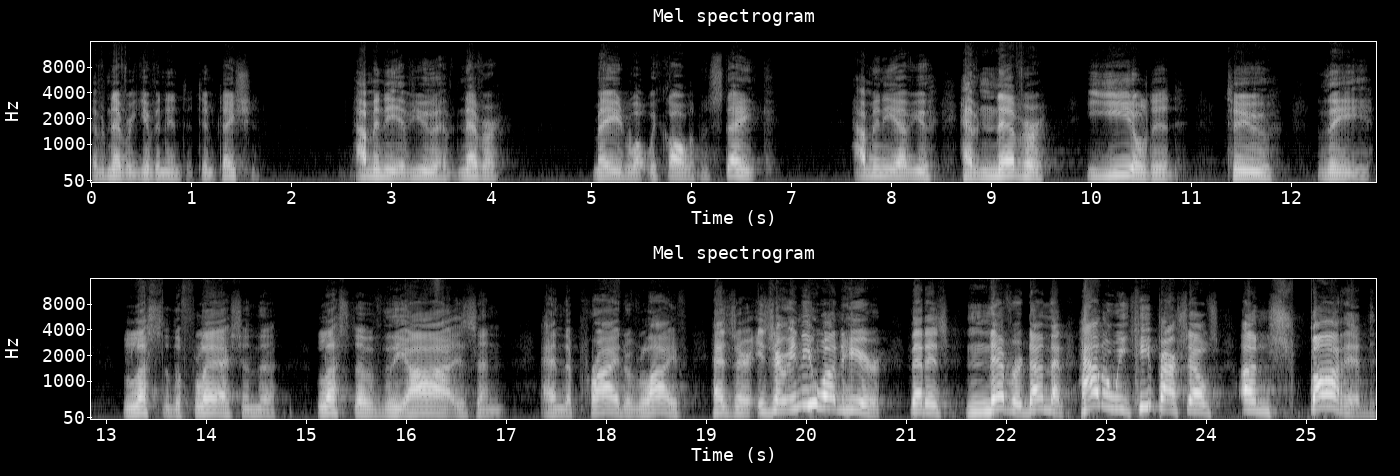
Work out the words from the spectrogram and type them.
have never given in to temptation? How many of you have never made what we call a mistake? How many of you have never yielded to the lust of the flesh and the lust of the eyes and, and the pride of life? Has there, is there anyone here that has never done that. How do we keep ourselves unspotted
